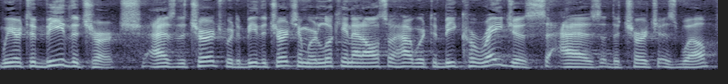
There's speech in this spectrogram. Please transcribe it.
We are to be the church. As the church, we're to be the church, and we're looking at also how we're to be courageous as the church as well.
